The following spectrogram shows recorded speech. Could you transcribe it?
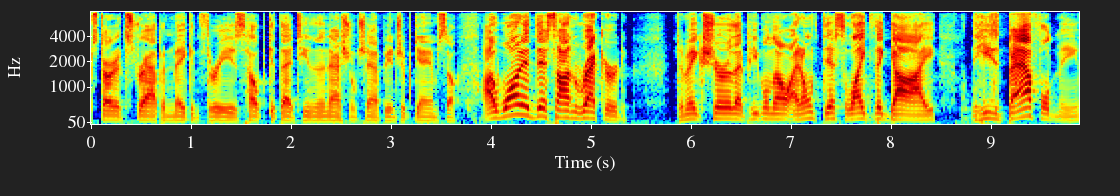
started strapping, making threes, helped get that team to the national championship game. So I wanted this on record to make sure that people know I don't dislike the guy. He's baffled me,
